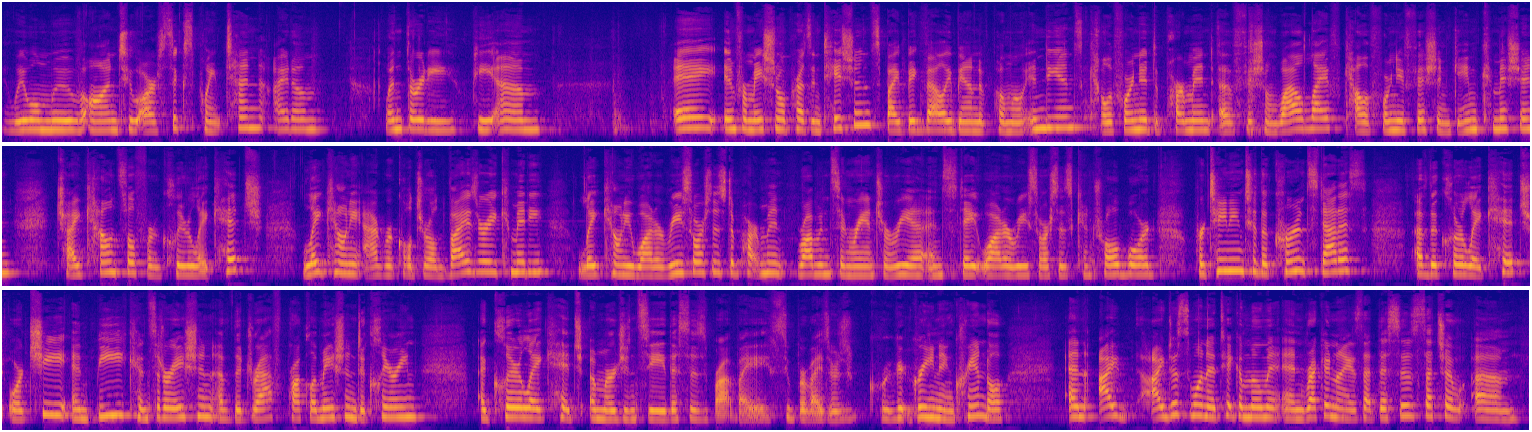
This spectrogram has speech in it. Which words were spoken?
We will move on to our 6.10 item, 1:30 PM. A, informational presentations by Big Valley Band of Pomo Indians, California Department of Fish and Wildlife, California Fish and Game Commission, Chi Council for Clear Lake Hitch, Lake County Agricultural Advisory Committee, Lake County Water Resources Department, Robinson Rancheria, and State Water Resources Control Board pertaining to the current status of the Clear Lake Hitch or Chi, and B, consideration of the draft proclamation declaring a Clear Lake Hitch emergency. This is brought by Supervisors Green and Crandell. And I, I just want to take a moment and recognize that this is such a, um,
